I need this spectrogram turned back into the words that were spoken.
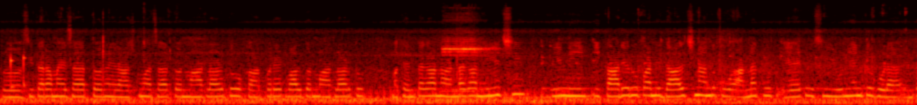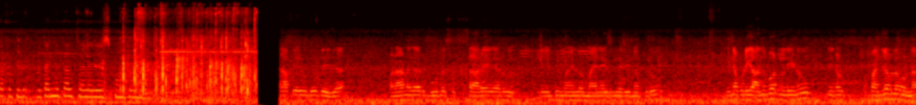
ఇప్పుడు సీతారామయ్య సార్తో రాజ్కుమార్ సార్తో మాట్లాడుతూ కార్పొరేట్ వాళ్ళతో మాట్లాడుతూ మాకు ఎంతగానో అండగా నిలిచి దీన్ని ఈ కార్యరూపాన్ని దాల్చినందుకు అన్నకు ఏఐటీసీ యూనియన్కి కూడా ఎంత కృత- కృతజ్ఞతలు తెలియజేసుకుంటున్నాను. నా పేరు ఉదయ్ తేజ మా నాన్నగారు బూట సారయ్య గారు ఏపీ మైన్లో మైనేజ్ జరిగినప్పుడు నేను అప్పుడు ఇక అందుబాటులో లేను. నేను పంజాబ్లో ఉన్నా.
